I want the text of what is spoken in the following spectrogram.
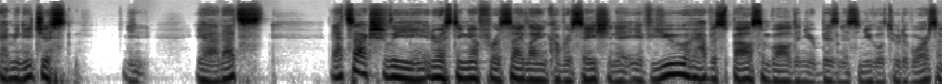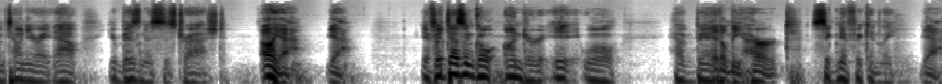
i mean it just yeah that's that's actually interesting enough for a sideline conversation if you have a spouse involved in your business and you go through a divorce i'm telling you right now your business is trashed Oh, yeah. Yeah. If it doesn't go under it will have been It'll be hurt. significantly Yeah.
